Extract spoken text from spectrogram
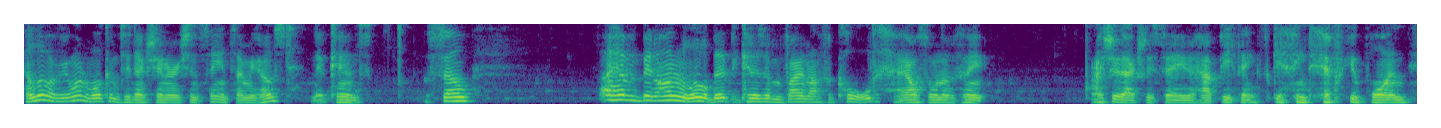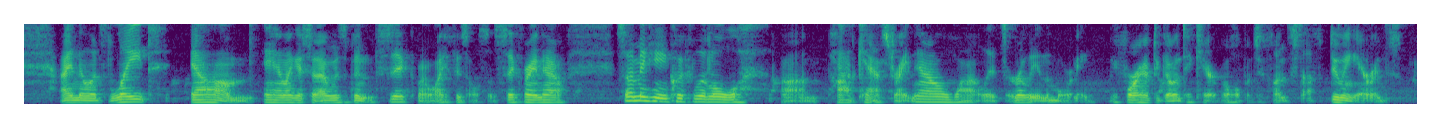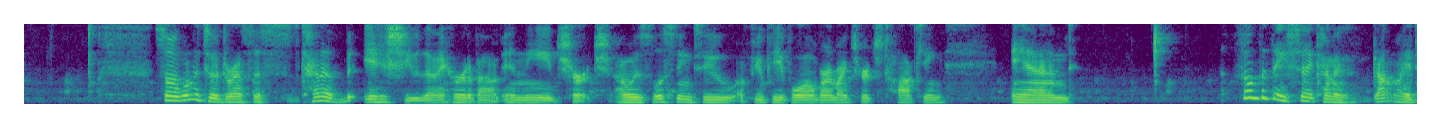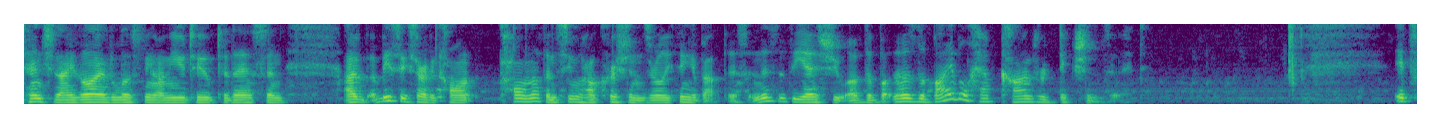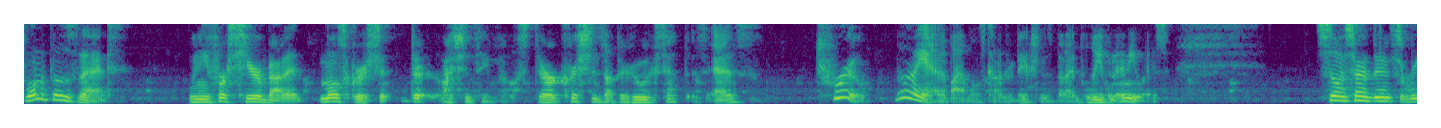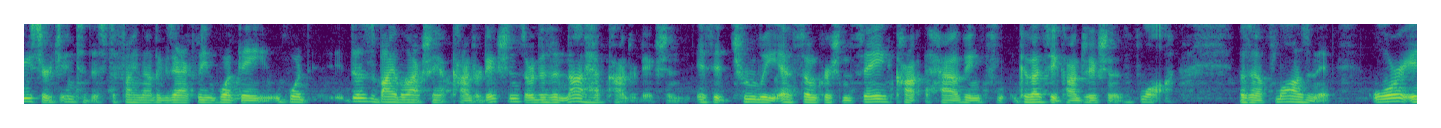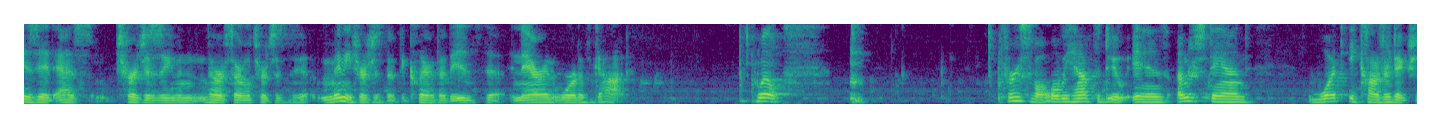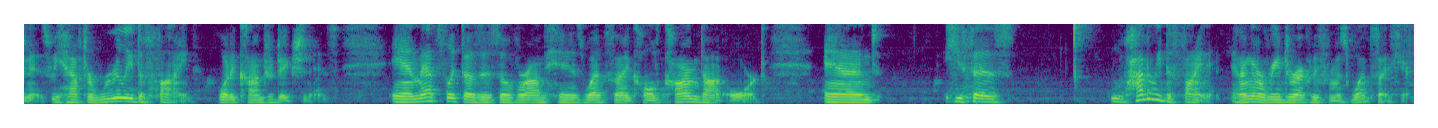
Hello, everyone. Welcome to Next Generation Saints. I'm your host, Nick Kunze. So, I haven't been on in a little bit because I've been fighting off a cold. I also want to thank, I should actually say Happy Thanksgiving to everyone. I know it's late, um, and like I said, I was been sick. My wife is also sick right now, so I'm making a quick little um, podcast right now while it's early in the morning before I have to go and take care of a whole bunch of fun stuff, doing errands. So I wanted to address this kind of issue that I heard about in the church. I was listening to a few people over at my church talking, and something they said kind of got my attention. I started listening on YouTube to this, and I basically started calling calling up and seeing how Christians really think about this. And this is the issue of the does the Bible have contradictions in it? It's one of those that when you first hear about it, most Christians, I shouldn't say most, there are Christians out there who accept this as true. Well, yeah, the Bible has contradictions, but I believe in anyways. So I started doing some research into this to find out exactly what they what does the Bible actually have contradictions or does it not have contradiction? Is it truly, as some Christians say, having because I see contradiction as a flaw? Does it have flaws in it? or is it as churches even there are several churches many churches that declare that it is the inerrant word of god well first of all what we have to do is understand what a contradiction is we have to really define what a contradiction is and matt slick does this over on his website called carm.org and he says how do we define it and i'm going to read directly from his website here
